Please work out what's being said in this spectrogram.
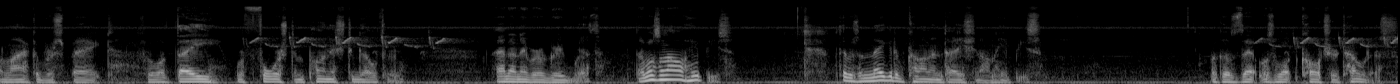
a lack of respect for what they were forced and punished to go through. That I never agreed with. That wasn't all hippies. There was a negative connotation on hippies because that was what culture told us.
